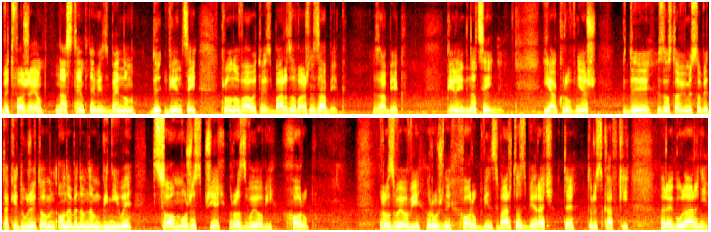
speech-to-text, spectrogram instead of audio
wytwarzają następne, więc będą więcej klonowały. To jest bardzo ważny zabieg. Zabieg pielęgnacyjny. Jak również, gdy zostawimy sobie takie dłużej, to one będą nam gniły, co może sprzyjać rozwojowi chorób rozwojowi różnych chorób, więc warto zbierać te truskawki regularnie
